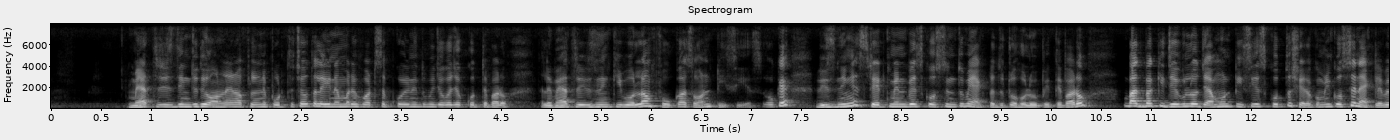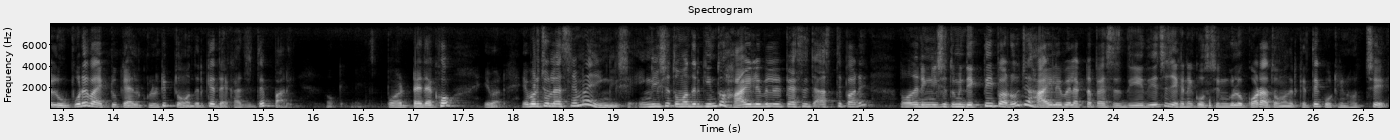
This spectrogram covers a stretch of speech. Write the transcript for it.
ম্যাথ রিজনিং যদি অনলাইন অফলাইনে পড়তে চাও, তাহলে এই নাম্বারে হোয়াটসঅ্যাপ করে নিয়ে তুমি যোগাযোগ করতে পারো। তাহলে ম্যাথ রিজনিং কী বললাম? ফোকাস অন টিসিএস ওকে রিজনিংয়ে স্টেটমেন্ট বেস কোশ্চেন তুমি একটা দুটো হলেও পেতে পারো। বাদ বাকি যেগুলো যেমন টিসিএস করতো, সেরকমই কোশ্চেন এক লেভেল উপরে বা একটু ক্যালকুলেটিভ তোমাদেরকে দেখা যেতে পারে। ওকে নেক্সট দেখো। এবার এবার চলে আসছি আমরা ইংলিশে ইংলিশে তোমাদের কিন্তু হাই লেভেলের প্যাসেজ আসতে পারে। তোমাদের ইংলিশে তুমি দেখতেই পারো যে হাই লেভেল একটা প্যাসেজ দিয়ে দিয়েছে, যেখানে কোশ্চেনগুলো করা তোমাদের ক্ষেত্রে কঠিন হচ্ছে।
